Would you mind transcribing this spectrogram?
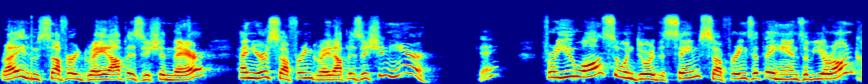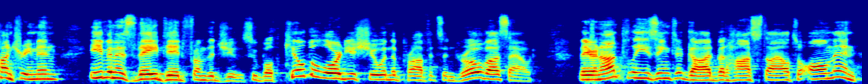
right? Who suffered great opposition there, and you're suffering great opposition here. Okay. For you also endured the same sufferings at the hands of your own countrymen, even as they did from the Jews, who both killed the Lord Yeshua and the prophets and drove us out. They are not pleasing to God, but hostile to all men,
